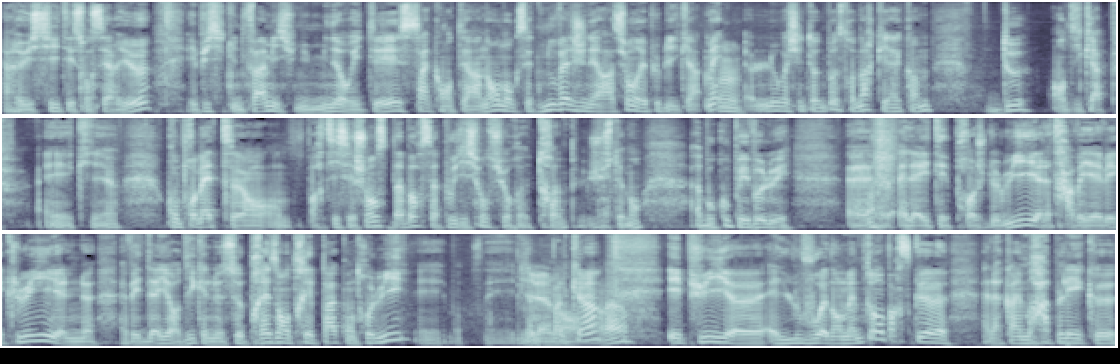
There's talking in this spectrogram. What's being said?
la réussite et son sérieux. Et puis c'est une femme issue d'une minorité, 51 ans. Donc cette nouvelle génération de républicains. Mais mmh. le Washington Post remarque qu'il y a quand même deux handicaps et qui euh, compromettent en partie ses chances. D'abord, sa position sur euh, Trump, justement, a beaucoup évolué. Elle, elle, a été proche de lui, elle a travaillé avec lui, elle avait d'ailleurs dit qu'elle ne se présenterait pas contre lui, et bon, c'est bien pas le cas. Voilà. Et puis, euh, elle le voit dans le même temps parce que elle a quand même rappelé que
